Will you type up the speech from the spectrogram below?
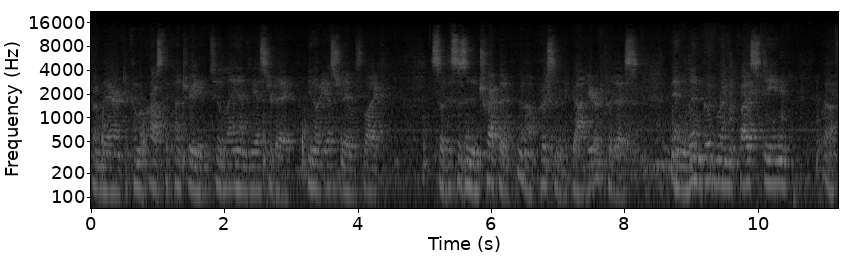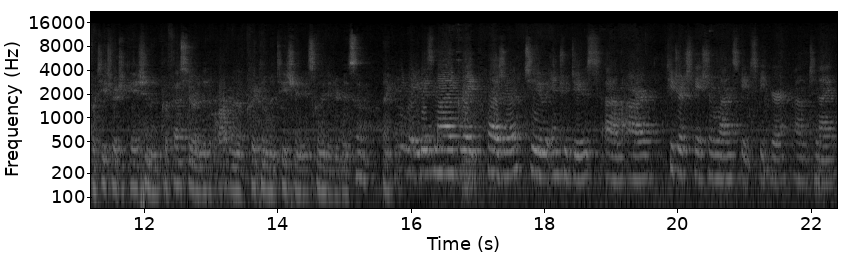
from there, to come across the country to land yesterday. You know, yesterday was like, so this is an intrepid uh, person that got here for this. And Lynn Goodwin, Vice Dean uh, for Teacher Education and Professor in the Department of Curriculum and Teaching is going to introduce him. Thank you. Anyway, it is my great pleasure to introduce um, our Teacher Education Landscape speaker um, tonight,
